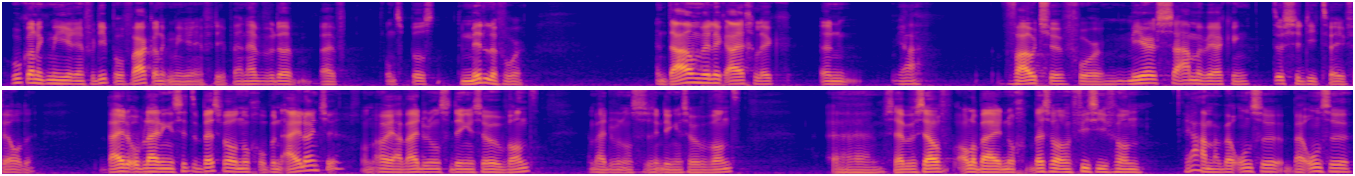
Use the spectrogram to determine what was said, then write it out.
hoe kan ik me hierin verdiepen of waar kan ik me hierin verdiepen? En hebben we er bij Fonds Puls de middelen voor? En daarom wil ik eigenlijk een ja, foutje voor meer samenwerking tussen die twee velden. Beide opleidingen zitten best wel nog op een eilandje. Van, oh ja, wij doen onze dingen zo, want. En wij doen onze dingen zo, want. Uh, ze hebben zelf allebei nog best wel een visie van... Ja, maar bij onze, bij onze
